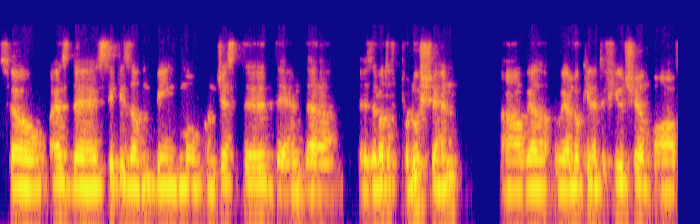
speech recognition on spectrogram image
So as the cities are being more congested and there's a lot of pollution, we are we are looking at the future of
